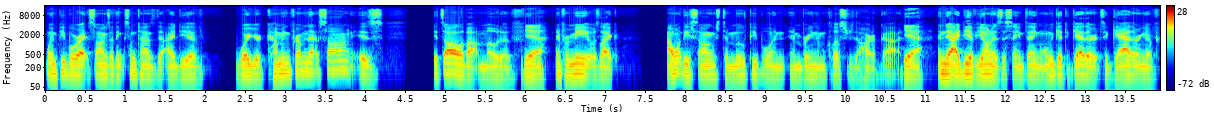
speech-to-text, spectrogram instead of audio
when people write songs, I think sometimes the idea of where you're coming from in that song is, it's all about motive. yeah, And for me, it was like, I want these songs to move people and, and bring them closer to the heart of God. yeah, And the idea of Yona is the same thing. When we get together, it's a gathering of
